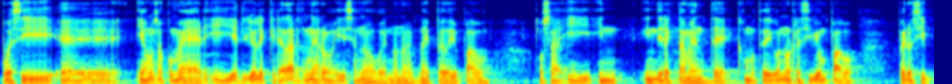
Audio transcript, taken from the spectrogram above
pues sí, eh, íbamos a comer y yo le quería dar dinero y decía, no, güey, no, hay pedo, yo pago. O sea, y indirectamente, como te digo, no recibí un pago, pero sí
